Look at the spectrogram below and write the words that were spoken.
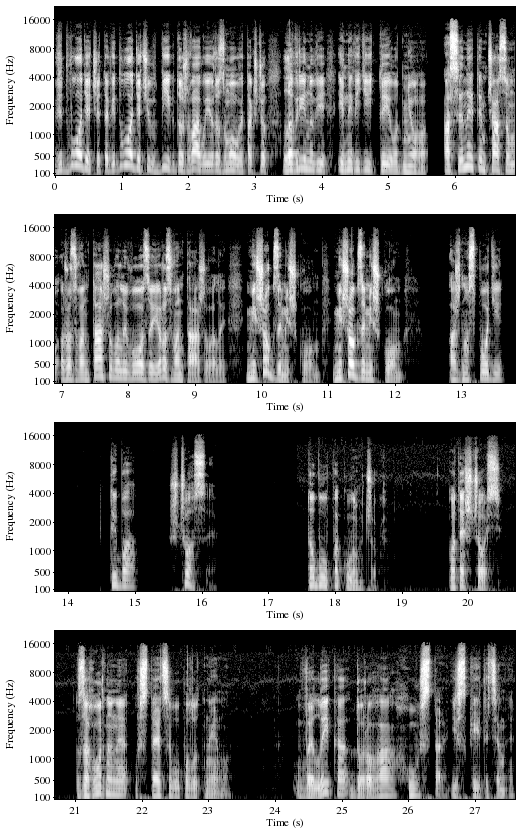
відводячи та відводячи в бік до жвавої розмови, так що Лаврінові і не відійти од нього. А сини тим часом розвантажували вози й розвантажували. Мішок за мішком, мішок за мішком. Аж на споді. Ти ба, що це? То був пакуночок. Оте щось, загорнене в стецеву полотнину. Велика дорога хуста із китицями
